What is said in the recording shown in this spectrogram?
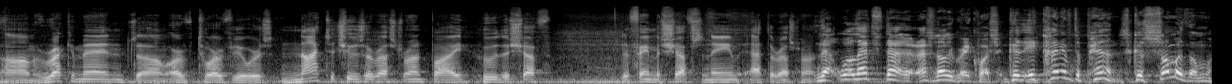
um, recommend um, our, to our viewers not to choose a restaurant by who the chef, the famous chef's name at the restaurant? That, well, that's that, that's another great question because it kind of depends. Because some of them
